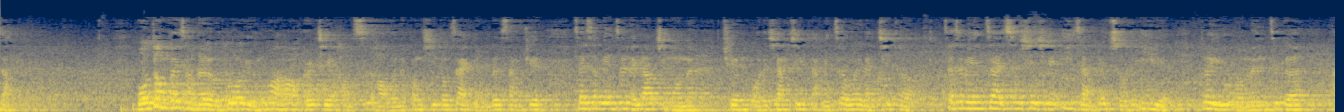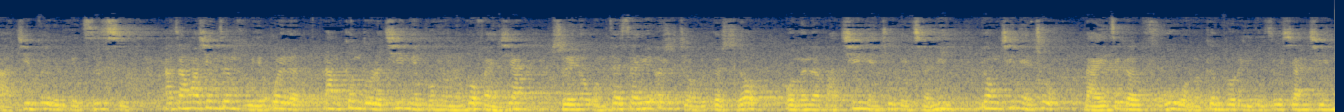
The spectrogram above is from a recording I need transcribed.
长。活动非常的有多元化哈，而且好吃好玩的东西都在永乐商圈，在这边真的邀请我们全国的乡亲打开这位来七头，在这边再次谢谢议长跟所有的议员对于我们这个啊经费的一个支持。那彰化县政府也为了让更多的青年朋友能够返乡，所以呢，我们在三月二十九的时候，我们呢把青年处给成立，用青年处来这个服务我们更多的一个这个乡亲。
